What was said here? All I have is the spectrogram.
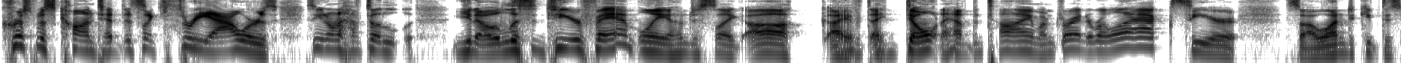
Christmas content. It's like three hours, so you don't have to, you know, listen to your family. I'm just like, oh, I, have, I don't have the time. I'm trying to relax here. So I wanted to keep this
